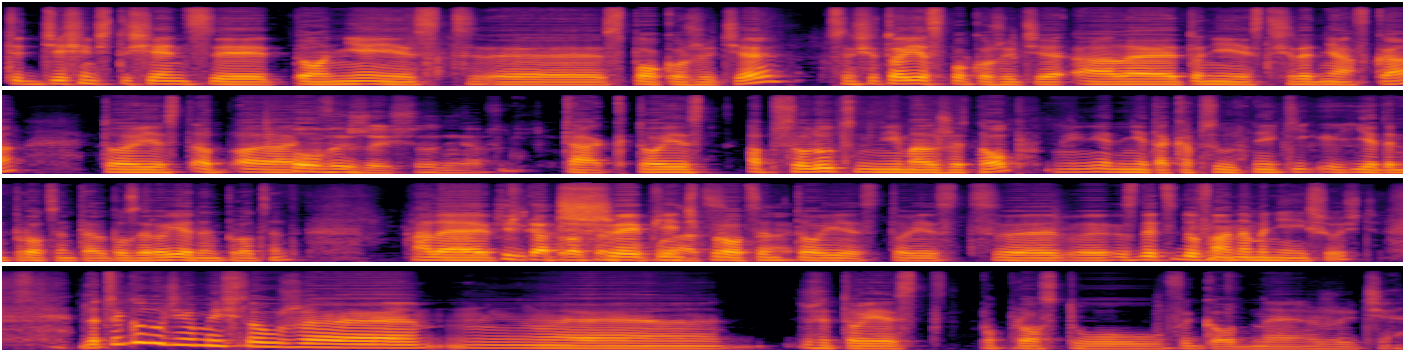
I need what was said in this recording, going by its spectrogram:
te 10 tysięcy to nie jest e, spoko życie, w sensie to jest spoko życie, ale to nie jest średniawka, to jest... Powyżej średniawki. Tak, to jest absolutnie niemalże top, nie, nie tak absolutnie jak 1% albo 0,1%, ale 3-5% tak. to jest, to jest e, zdecydowana mniejszość. Dlaczego ludzie myślą, że, mm, e, że to jest po prostu wygodne życie?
